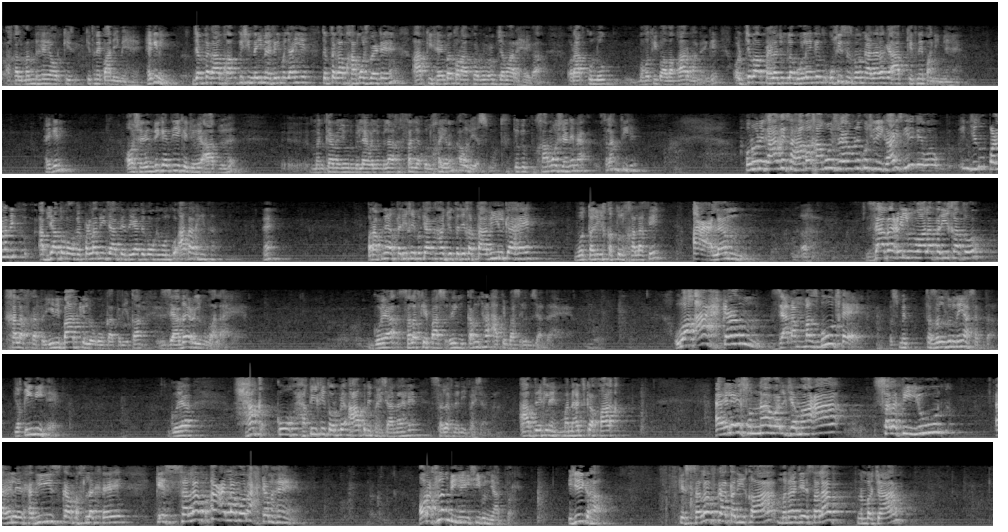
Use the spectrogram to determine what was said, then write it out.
عقل مند ہے اور کتنے پانی میں ہے۔ ہے کہ نہیں؟ جب تک آپ کسی نئی محفل میں جائیے، جب تک آپ خاموش بیٹھے ہیں، آپ کی حیبت اور آپ کا روح جمع رہے گا اور آپ کو لوگ بہت ہی باوقار مانیں گے۔ اور جب آپ پہلا جملہ بولیں گے، تو اسی سے سمجھ میں آ جائے گا کہ آپ کتنے پانی میں ہیں۔ ہے کہ نہیں؟ اور شریعت بھی کہتی ہے کہ جو ہے، آپ جو ہے من کا نجم بلّہ فلق الخیرن اول اسمت کیونکہ خاموش رہنے میں سلامتی ہے۔ انہوں نے کہا کہ صحابہ خاموش رہے، انہوں نے کچھ نہیں کہا، اس لیے کہ وہ ان چیزوں کو پڑھنا نہیں، اب یا تو کہو کہ پڑھنا نہیں چاہتے تھے، یا تو کہو کہ ان کو آتا نہیں تھا اور اپنے طریقے پہ کیا کہا؟ جو طریقہ تعویل کا ہے، وہ طریقت الخلف اعلم۔ زیادہ علم والا طریقہ تو خلف کا طریقہ یعنی بعد کے لوگوں کا طریقہ زیادہ علم والا ہے۔ گویا سلف کے پاس علم کم تھا، آپ کے پاس علم زیادہ ہے۔ وہ احکم زیادہ مضبوط ہے۔ اس میں تزلزل نہیں آ سکتا، یقینی ہے۔ گویا حق کو حقیقی طور پہ آپ نے پہچانا ہے، سلف نے نہیں پہچانا۔ آپ دیکھ لیں، منہج کا فاق۔ اہل سننا والجماع سلفیون، اہل حدیث کا مسلک ہے کہ سلف اعلم اور احکم ہیں۔ اور اسلم بھی ہیں اسی بنیاد پر۔ یہی کہا کہ سلف کا طریقہ منہج سلف نمبر چار،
